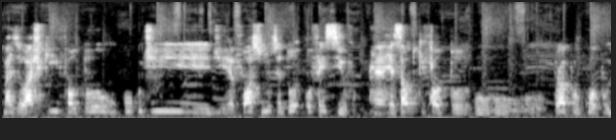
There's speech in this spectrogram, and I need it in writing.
mas eu acho que faltou um pouco de, de reforço no setor ofensivo. É, ressalto que faltou o, o, próprio corpo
